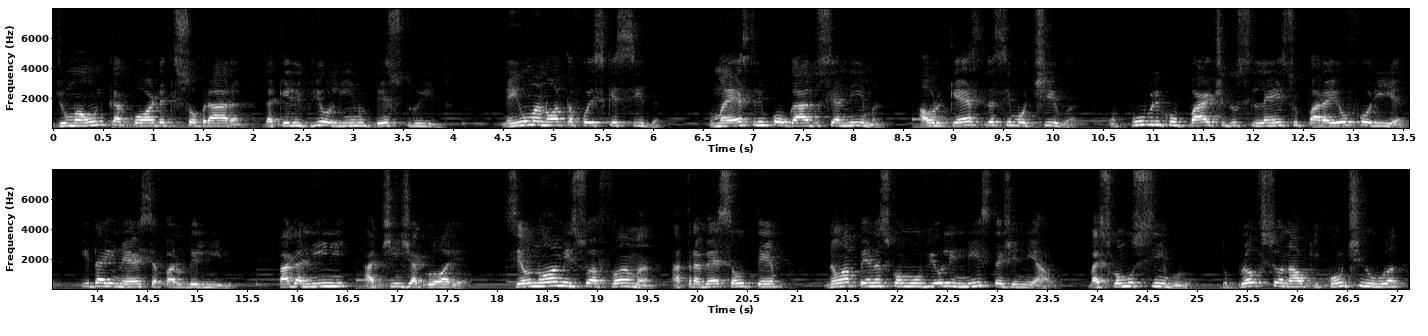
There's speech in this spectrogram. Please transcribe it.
de uma única corda que sobrara daquele violino destruído. Nenhuma nota foi esquecida. O maestro empolgado se anima, a orquestra se motiva o público parte do silêncio para a euforia e da inércia para o delírio. Paganini atinge a glória. Seu nome e sua fama atravessam o tempo, não apenas como um violinista genial, mas como símbolo do profissional que continua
